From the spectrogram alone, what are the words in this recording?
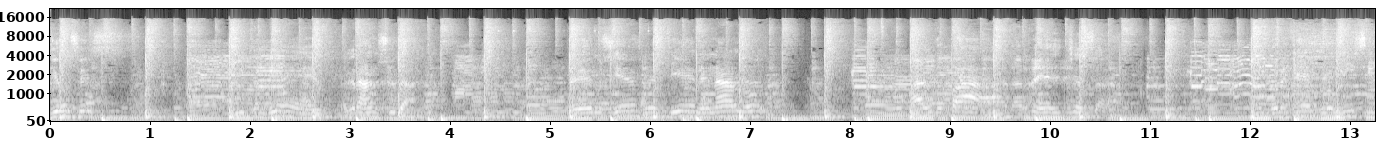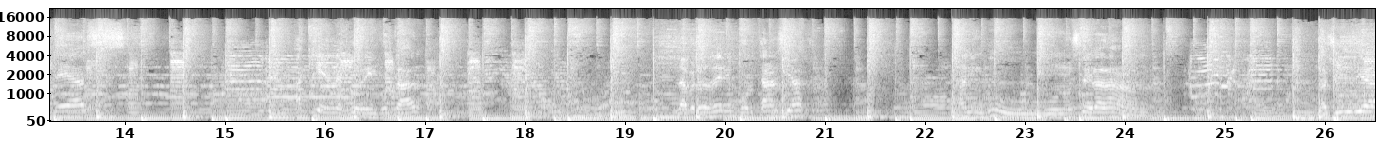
dioses y también la gran ciudad. Pero siempre tienen algo, algo para rechazar. Por ejemplo, mis ideas, ¿a quién le puede importar? La verdadera importancia a ninguno se la dan. La lluvia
